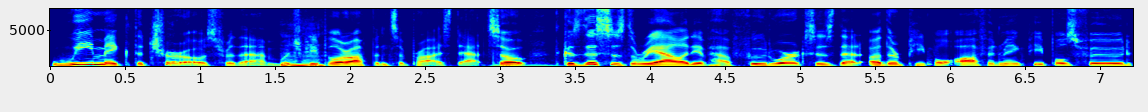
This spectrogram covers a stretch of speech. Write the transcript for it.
We make the churros for them, which mm-hmm. people are often surprised at. So, mm-hmm. because this is the reality of how food works, is that other people often make people's food.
